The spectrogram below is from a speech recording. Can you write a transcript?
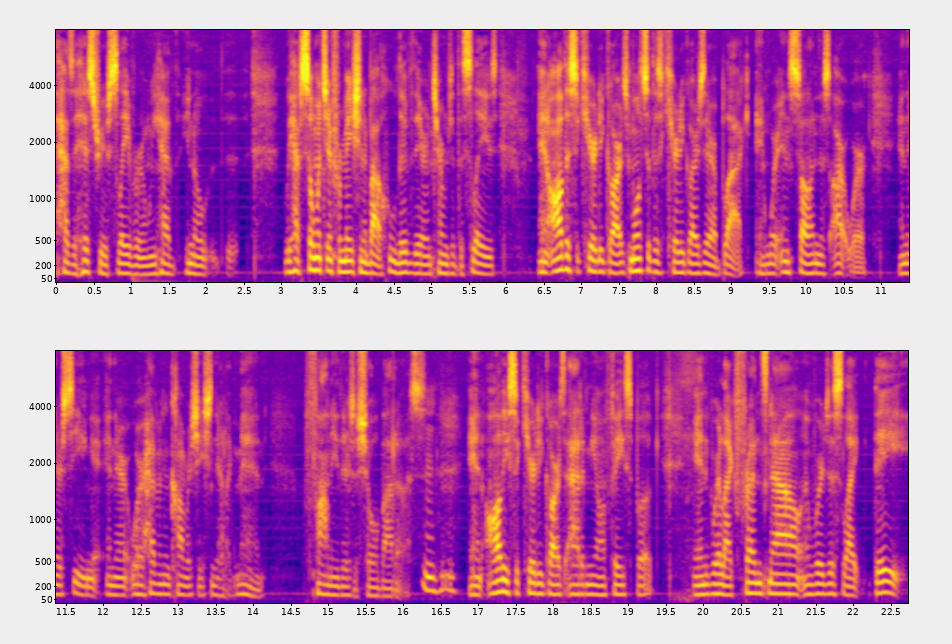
has a history of slavery, and we have you know we have so much information about who lived there in terms of the slaves. And all the security guards, most of the security guards there are black, and we're installing this artwork, and they're seeing it, and they're we're having a conversation. They're like, "Man, finally there's a show about us. Mm-hmm. And all these security guards added me on Facebook and we're like friends now and we're just like they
